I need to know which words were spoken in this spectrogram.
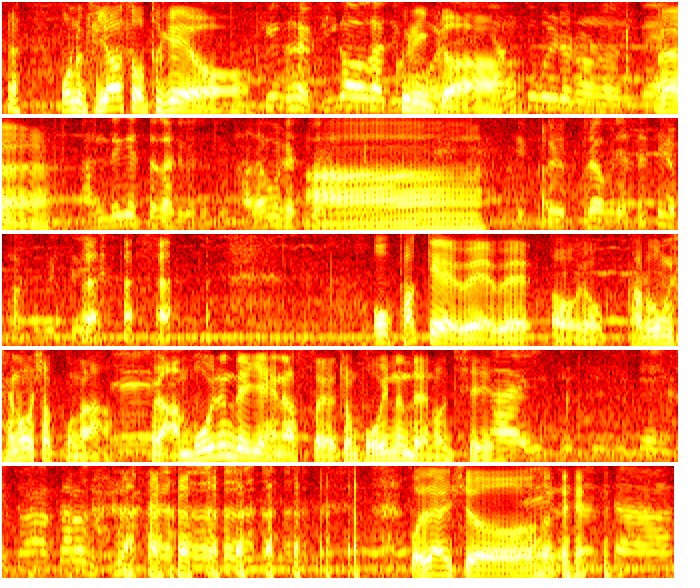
오늘 비 와서 어떻게 해요? 그러니까 비가 와가지고 그러니까. 원래 양쪽을 열어놓는데 네. 안 되겠어가지고 좀 닫아버렸어요. 아, 지금 그래 부랴부랴 세팅을 바꾸고 있습니다. 어 밖에 왜 왜 어, 여, 가로등 해놓으셨구나. 예. 왜 안 보이는 데게 해놨어요. 좀 보이는 데 해놓지. 아, 이, 이, 이, 이때 이렇게 쫙 깔아놓으라고요. 고생하십시오. 네, 감사합니다.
